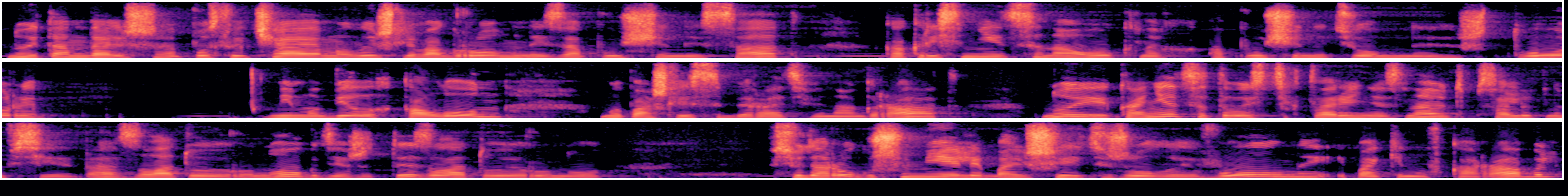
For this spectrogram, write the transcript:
Ну и там дальше. После чая мы вышли в огромный запущенный сад, как ресницы на окнах опущены темные шторы. Мимо белых колонн мы пошли собирать виноград – ну и конец этого стихотворения знают абсолютно все. Да? «Золотое руно, где же ты, золотое руно?» Всю дорогу шумели большие тяжелые волны, и, покинув корабль,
